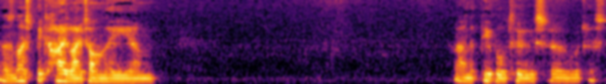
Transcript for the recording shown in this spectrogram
There's a nice big highlight on the um, around the pupil too, so we'll just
